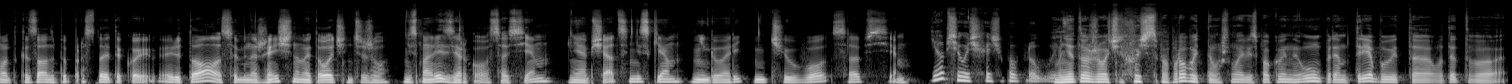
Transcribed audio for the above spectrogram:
Вот, казалось бы, простой такой ритуал, особенно женщинам, это очень тяжело. Не смотреть в зеркало совсем, не общаться ни с кем, не говорить ничего совсем. Я вообще очень хочу попробовать. Мне тоже очень хочется попробовать, потому что мой беспокойный ум прям требует э, вот этого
